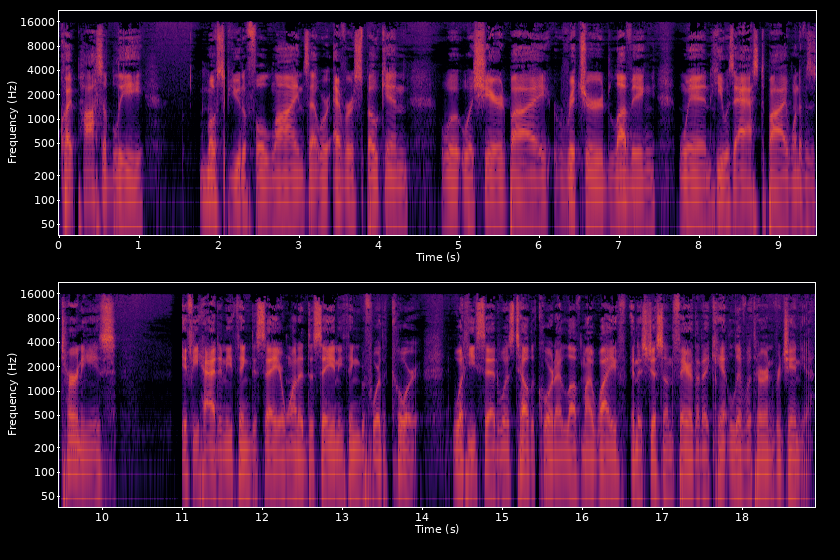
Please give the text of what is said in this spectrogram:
quite possibly most beautiful lines that were ever spoken w- was shared by Richard Loving when he was asked by one of his attorneys if he had anything to say or wanted to say anything before the court. What he said was, Tell the court I love my wife, and it's just unfair that I can't live with her in Virginia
